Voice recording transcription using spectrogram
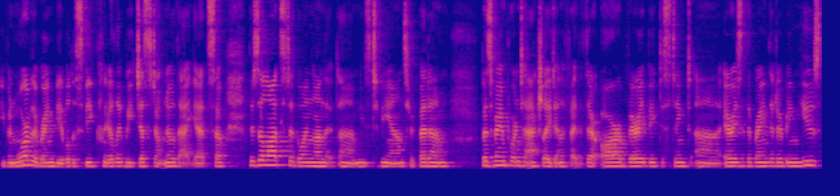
even more of their brain be able to speak clearly we just don't know that yet so there's a lot still going on that um, needs to be answered but um, but it's very important to actually identify that there are very big distinct uh, areas of the brain that are being used.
